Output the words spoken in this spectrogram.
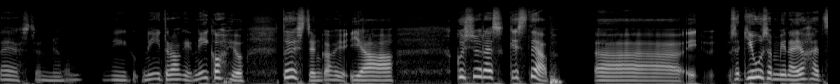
täiesti on ju nii, nii traagiline, nii kahju, tõesti on kahju. Ja kusjuures, kes teab äh,, see kiusamine jah, et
